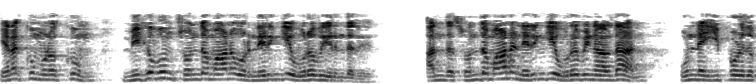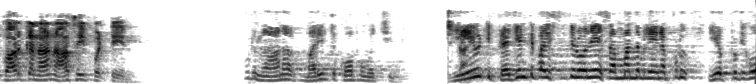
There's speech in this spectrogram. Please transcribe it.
எனக்கும் உனக்கும் மிகவும் சொந்தமான ஒரு நெருங்கிய உறவு இருந்தது அந்த சொந்தமான நெருங்கிய உறவினால்தான் உன்னை இப்பொழுது பார்க்க நான் ஆசைப்பட்டேன் ఇప్పుడు నాన్న మరింత కోపం వచ్చింది ఏమిటి ప్రజెంట్ పరిస్థితిలోనే సంబంధం లేనప్పుడు ఎప్పటికో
